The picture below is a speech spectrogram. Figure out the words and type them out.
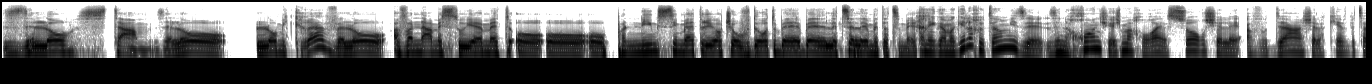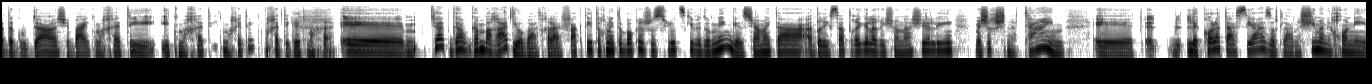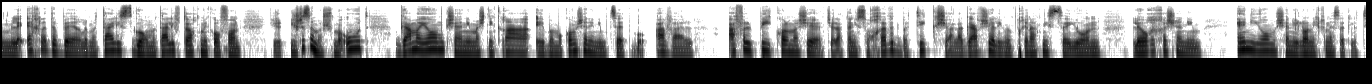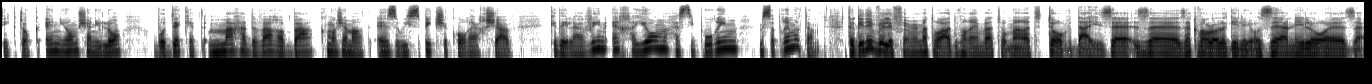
זה לא סתם, זה לא... לא מקרה ולא הבנה מסוימת או, או, או פנים סימטריות שעובדות בלצלם את עצמך. אני גם אגיד לך יותר מזה, זה נכון שיש מאחורי עשור של עבודה, של עקב בצד אגודל, שבה התמחיתי, התמחיתי, התמחיתי, התמחיתי. התמחית. אה, את יודעת, גם, גם ברדיו בהתחלה, הפקתי את תוכנית הבוקר של סלוצקי ודומינגז, שם הייתה הדריסת רגל הראשונה שלי במשך שנתיים, אה, לכל התעשייה הזאת, לאנשים הנכונים, לאיך לדבר, למתי לסגור, מתי לפתוח מיקרופון. יש לזה משמעות, גם היום כשאני מה שנקרא במקום שאני נמצאת בו, אבל אף על פי כל מה שאת יודעת, אני סוחבת בתיק שעל הגב שלי מבחינת ניסיון לאורך השנים, אין יום שאני לא נכנסת לטיק טוק, אין יום שאני לא בודקת מה הדבר הבא, כמו שאמרת, as we speak שקורה עכשיו, כדי להבין איך היום הסיפורים מספרים אותם. תגידי, ולפעמים את רואה דברים ואת אומרת, טוב, די, זה, זה, זה כבר לא לגילי, או זה אני לא אה, זה.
